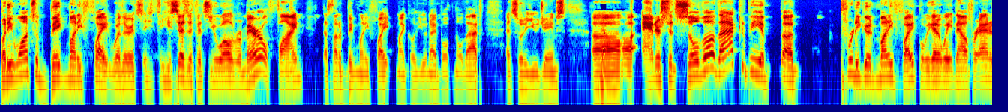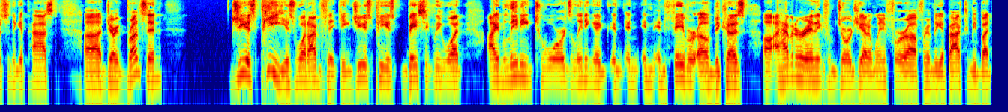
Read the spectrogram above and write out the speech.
But he wants a big money fight. Whether it's he says if it's Yoel Romero, fine. That's not a big money fight, Michael. You and I both know that, and so do you, James. Uh, Anderson Silva, that could be a, a pretty good money fight, but we got to wait now for Anderson to get past uh, Derek Brunson. GSP is what I'm thinking. GSP is basically what I'm leaning towards, leaning in, in, in, favor of, because uh, I haven't heard anything from George yet. I'm waiting for uh, for him to get back to me. But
